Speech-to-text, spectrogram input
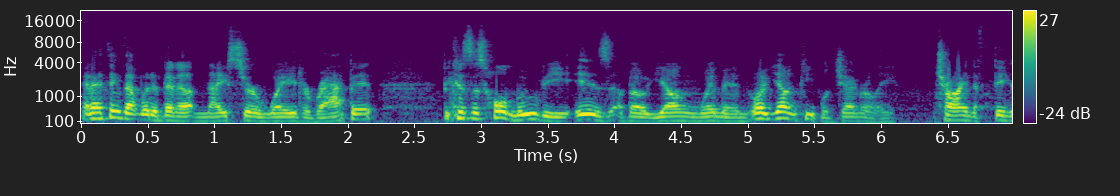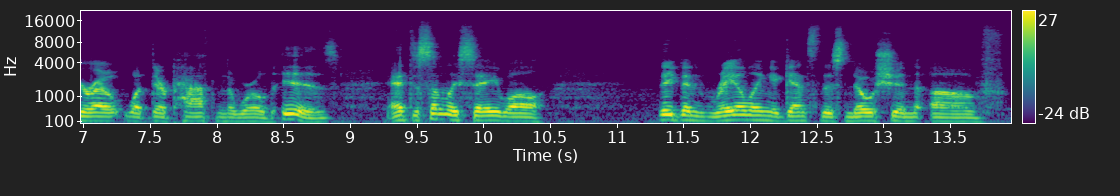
and I think that would have been a nicer way to wrap it because this whole movie is about young women, well, young people generally, trying to figure out what their path in the world is. And to suddenly say, well, they've been railing against this notion of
